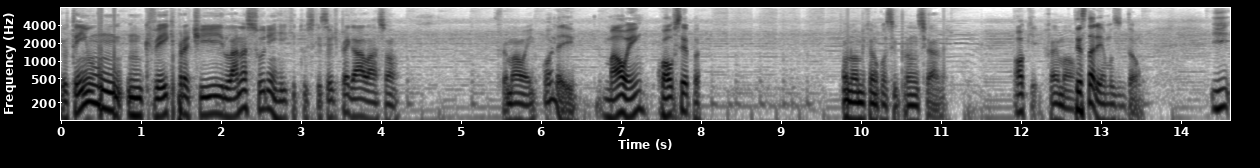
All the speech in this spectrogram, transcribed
eu tenho um, um Quake pra ti lá na Sur, Henrique. Tu esqueceu de pegar lá só. Foi mal aí. Olha aí. Mal, hein? Qual cepa? É um nome que eu não consigo pronunciar, velho. Ok. Foi mal. Testaremos então. E,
